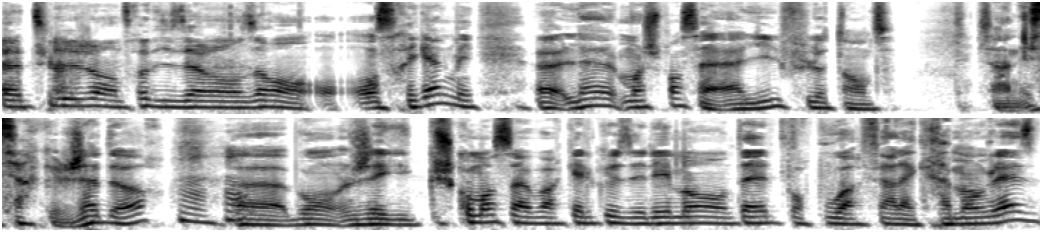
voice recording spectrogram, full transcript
Euh, tous les jours, entre 10h et 11h, on, on- se régale, mais euh, là, moi, je pense à, à l'île flottante. C'est un dessert que j'adore. Euh, bon, je commence à avoir quelques éléments en tête pour pouvoir faire la crème anglaise,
